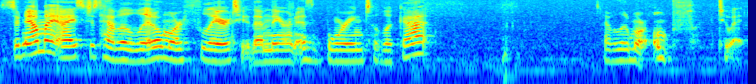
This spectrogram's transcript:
So now my eyes just have a little more flair to them. They aren't as boring to look at. Have a little more oomph to it.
